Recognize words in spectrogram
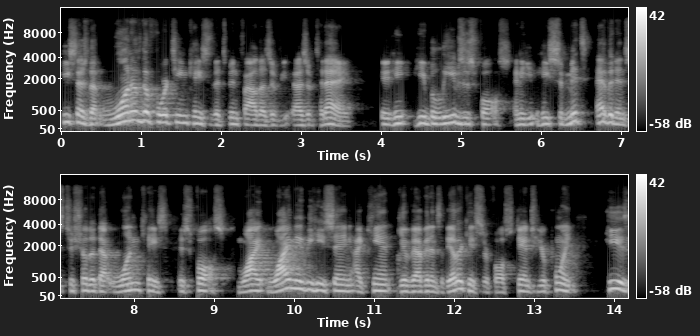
he says that one of the 14 cases that's been filed as of, as of today, he, he believes is false. And he, he submits evidence to show that that one case is false. Why, why maybe he's saying, I can't give evidence that the other cases are false? Dan, to your point, he has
